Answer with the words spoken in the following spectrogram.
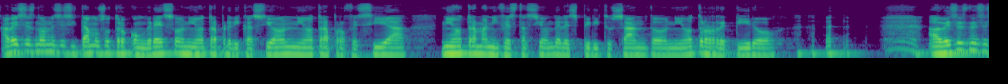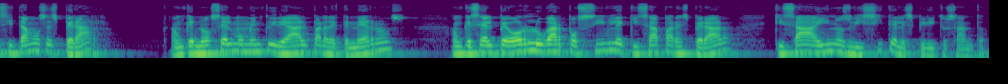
A veces no necesitamos otro congreso, ni otra predicación, ni otra profecía, ni otra manifestación del Espíritu Santo, ni otro retiro. a veces necesitamos esperar, aunque no sea el momento ideal para detenernos, aunque sea el peor lugar posible quizá para esperar, quizá ahí nos visite el Espíritu Santo.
